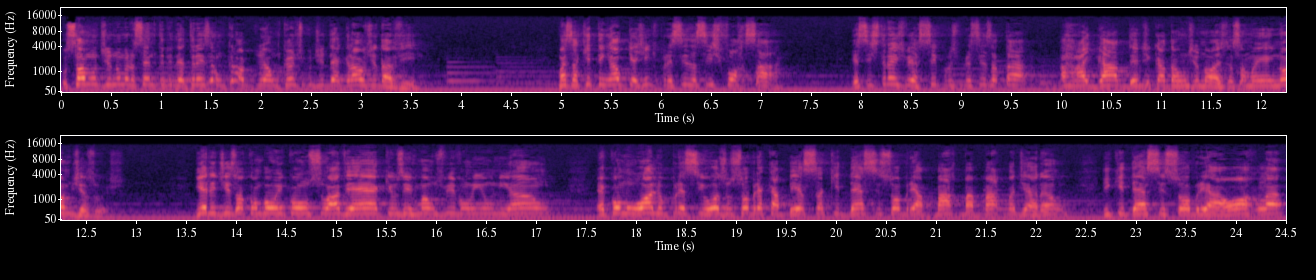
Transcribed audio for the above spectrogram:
O Salmo de número 133 é um, é um cântico de degraus de Davi. Mas aqui tem algo que a gente precisa se esforçar. Esses três versículos precisam estar arraigados dentro de cada um de nós, nessa manhã, em nome de Jesus. E ele diz: Ó, quão bom e quão suave é que os irmãos vivam em união, é como o óleo precioso sobre a cabeça que desce sobre a barba, a barba de Arão, e que desce sobre a orla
